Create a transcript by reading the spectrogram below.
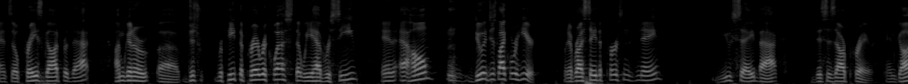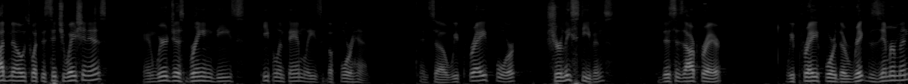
and so praise God for that. I'm going to uh, just repeat the prayer requests that we have received, and at home, do it just like we're here. Whenever I say the person's name, you say back, This is our prayer. And God knows what the situation is, and we're just bringing these people and families before Him. And so we pray for Shirley Stevens. This is our prayer. We pray for the Rick Zimmerman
